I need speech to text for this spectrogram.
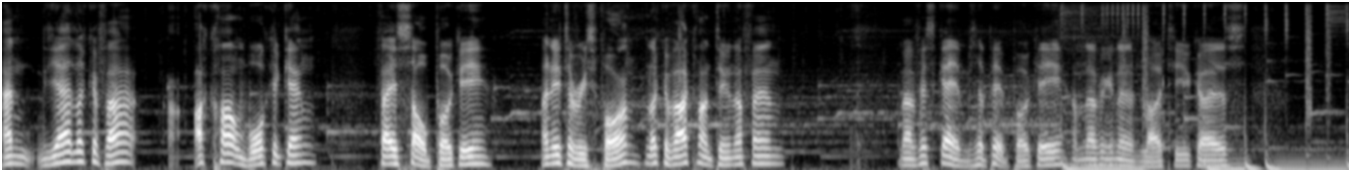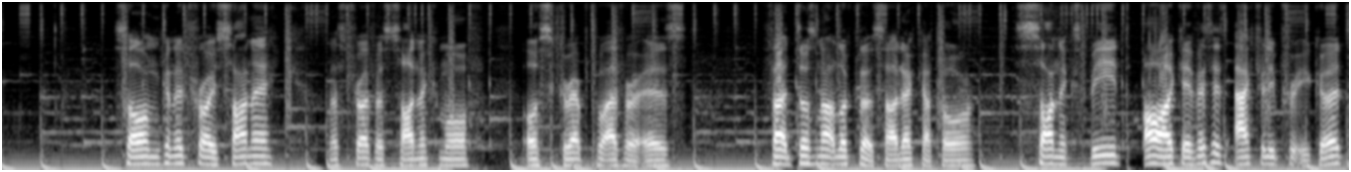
And yeah, look at that. I can't walk again. That is so buggy. I need to respawn. Look at that, I can't do nothing. Man, this game's a bit buggy. I'm never gonna lie to you guys. So I'm gonna try Sonic. Let's try for Sonic Morph. Or Script, whatever it is. That does not look like Sonic at all. Sonic Speed. Oh, okay, this is actually pretty good.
